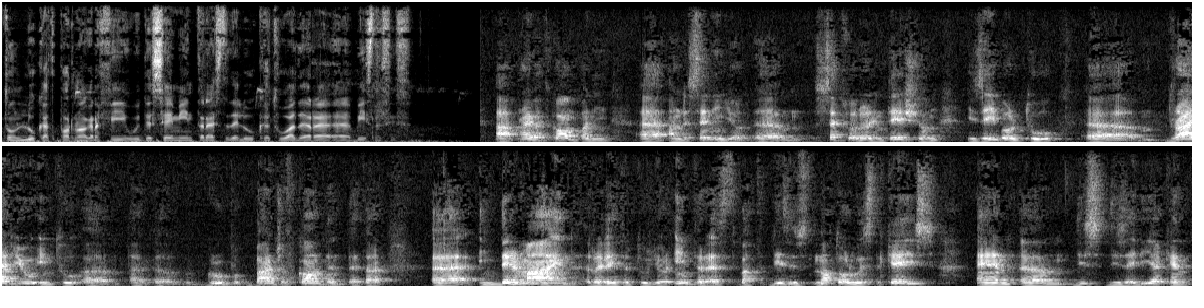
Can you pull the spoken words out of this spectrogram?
don't look at pornography with the same interest they look to other businesses. A private company uh, understanding your um, sexual orientation is able to uh, drive you into a, a, a, group bunch of content that are uh, in their mind related to your interests, but this is not always the case and um, this, this idea can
